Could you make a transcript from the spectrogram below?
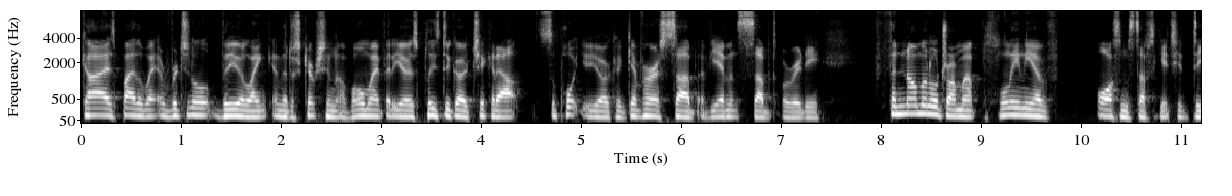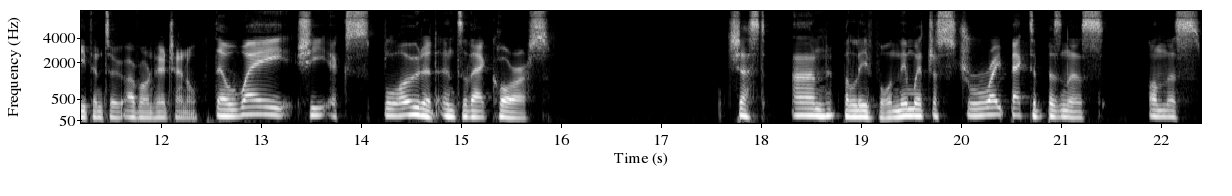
Guys, by the way, original video link in the description of all my videos. Please do go check it out. Support Yoyoka. Give her a sub if you haven't subbed already. Phenomenal drummer. Plenty of awesome stuff to get your teeth into over on her channel. The way she exploded into that chorus, just unbelievable. And then we're just straight back to business on this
